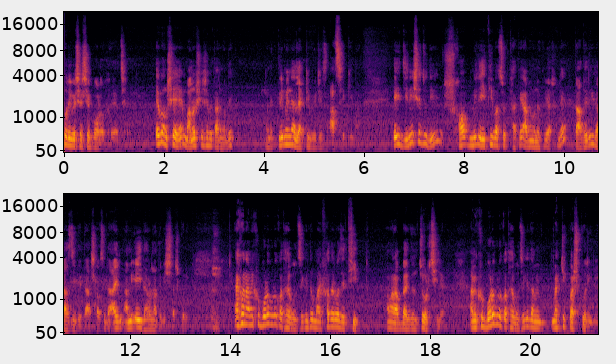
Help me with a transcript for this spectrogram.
পরিবেশে সে বড় হয়েছে, এবং সে মানুষ হিসেবে তার মধ্যে মানে ক্রিমিনাল অ্যাক্টিভিটিস আছে কিনা। এই জিনিসে যদি সব মিলে ইতিবাচক থাকে, আমি মনে করি আসলে তাদেরই রাজনীতিতে আসা উচিত। আমি এই ধারণাতে বিশ্বাস করি। এখন আমি খুব বড় বড় কথা বলছি, কিন্তু মাই ফাদার ওয়াজ এ থিপ আমার আব্বা একজন চোর ছিলেন। আমি খুব বড় বড় কথা বলছি, কিন্তু আমি ম্যাট্রিক পাস করিনি,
